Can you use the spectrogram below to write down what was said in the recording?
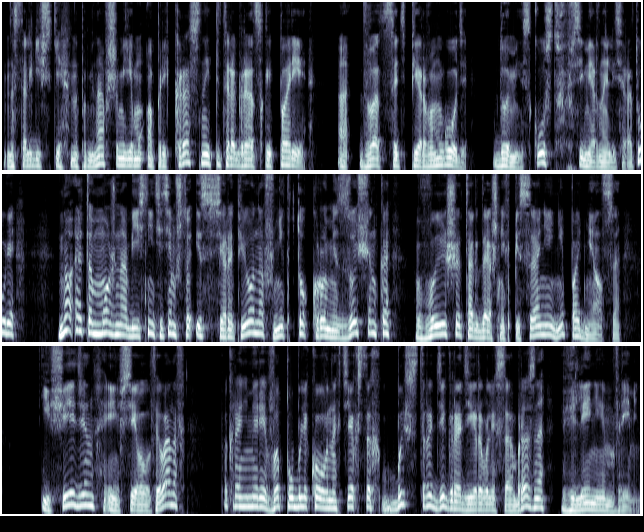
ностальгически напоминавшими ему о прекрасной петроградской паре, о 21 годе – Доме искусств, всемирной литературе, но это можно объяснить и тем, что из серапионов никто, кроме Зощенко, выше тогдашних писаний не поднялся. И Федин, и Всеволод Иванов, по крайней мере, в опубликованных текстах быстро деградировали сообразно велением времени.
